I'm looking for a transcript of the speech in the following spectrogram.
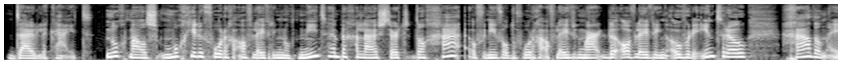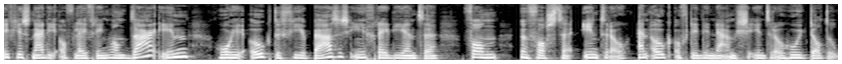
duidelijkheid. Nogmaals, mocht je de vorige aflevering nog niet hebben geluisterd, dan ga, of in ieder geval de vorige aflevering, maar de aflevering over de intro, ga dan eventjes naar die aflevering, want daarin hoor je ook de vier basisingrediënten van een vaste intro en ook over de dynamische intro, hoe ik dat doe.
